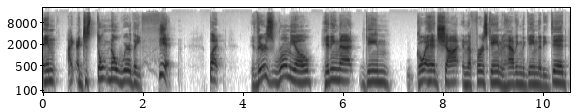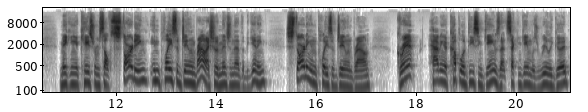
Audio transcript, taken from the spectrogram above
and I, I just don't know where they fit. But there's Romeo hitting that game go ahead shot in the first game and having the game that he did making a case for himself, starting in place of Jaylen Brown. I should have mentioned that at the beginning. Starting in place of Jaylen Brown. Grant having a couple of decent games. That second game was really good.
